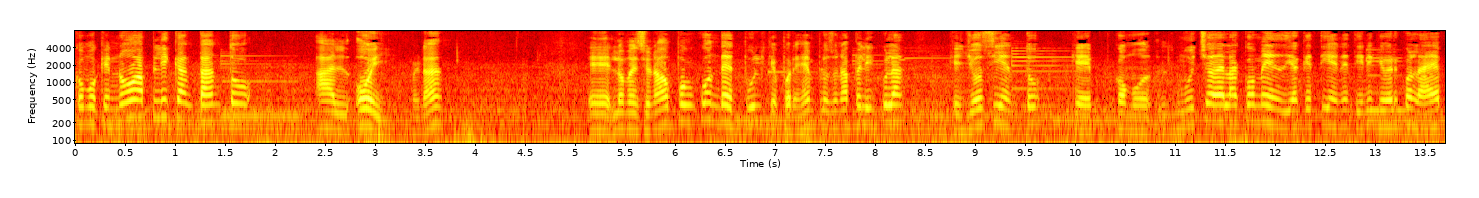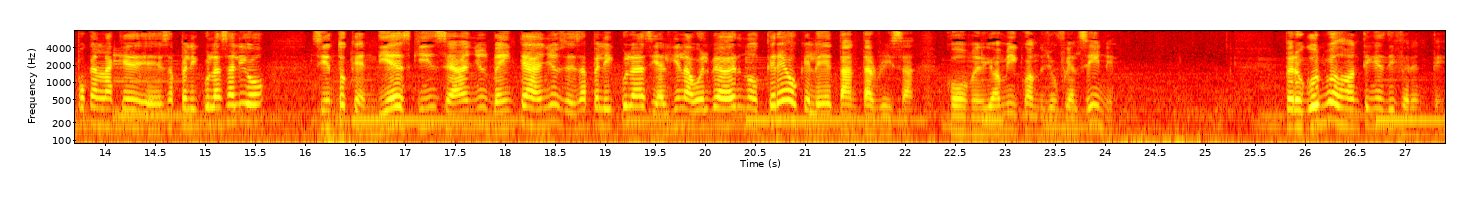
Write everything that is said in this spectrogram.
como que no aplican tanto al hoy, Eh, lo mencionaba un poco con Deadpool, que por ejemplo es una película que yo siento que como mucha de la comedia que tiene tiene que ver con la época en la que esa película salió, siento que en 10, 15 años, 20 años esa película, si alguien la vuelve a ver, no creo que le dé tanta risa como me dio a mí cuando yo fui al cine. Pero Good Will Hunting es diferente.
